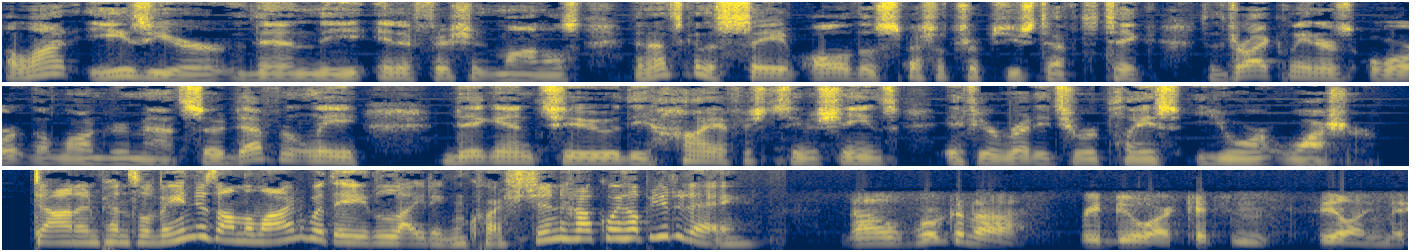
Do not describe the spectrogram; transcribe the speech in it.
a lot easier than the inefficient models. And that's going to save all of those special trips you used to have to take to the dry cleaners or the laundromat. So definitely dig into the high efficiency machines if you're ready to replace your washer. Don in Pennsylvania is on the line with a lighting question. How can we help you today? Now we're going to redo our kitchen ceiling this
